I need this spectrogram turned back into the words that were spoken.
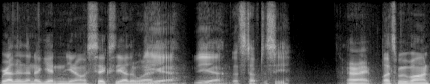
rather than a getting you know a six the other way. Yeah, yeah. That's tough to see. All right, let's move on.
